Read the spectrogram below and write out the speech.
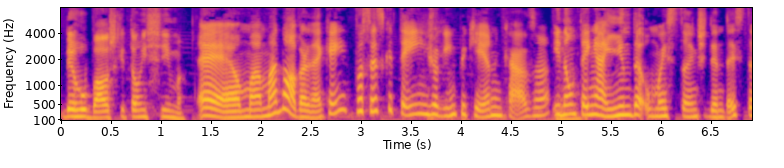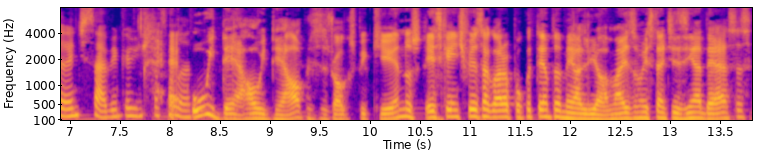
derrubar os que estão em cima. É, é uma manobra, né? Quem, vocês que têm joguinho pequeno em casa e Uhum. não tem ainda uma estante dentro da estante, sabem o que a gente tá É, falando. o ideal, o ideal pra esses jogos pequenos, esse que a gente fez agora há pouco tempo também, ali, ó. Mais uma estantezinha dessas.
